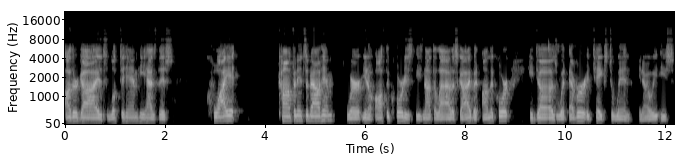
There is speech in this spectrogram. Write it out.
other guys look to him. He has this quiet confidence about him where you know off the court he's he's not the loudest guy, but on the court he does whatever it takes to win. You know, he's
